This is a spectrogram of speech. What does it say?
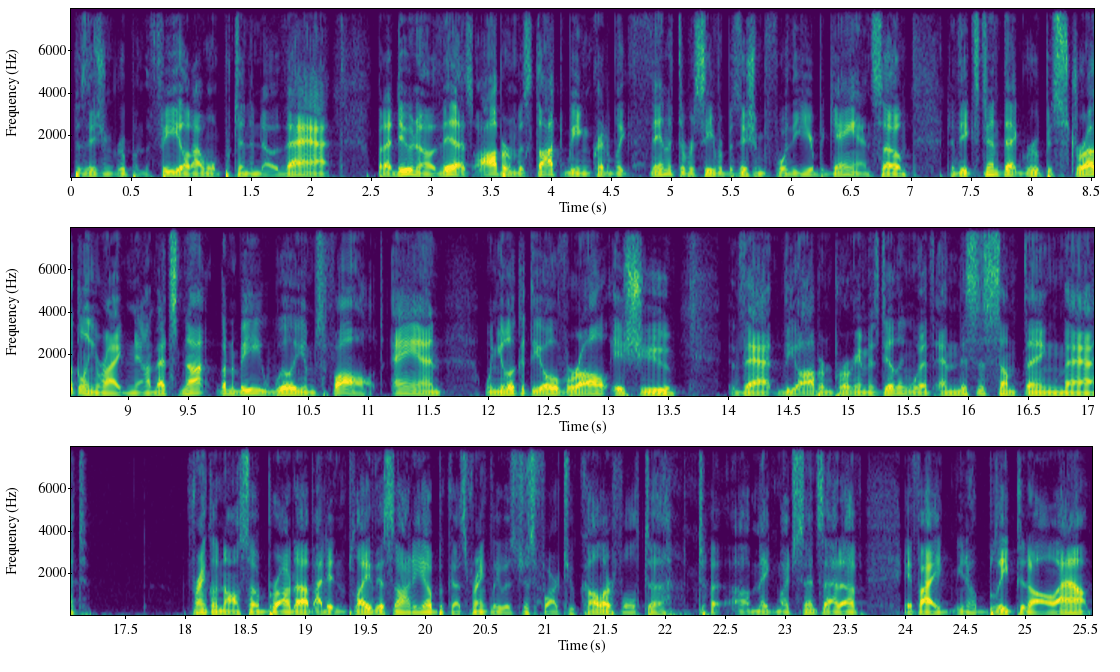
position group on the field. I won't pretend to know that, but I do know this. Auburn was thought to be incredibly thin at the receiver position before the year began. So, to the extent that group is struggling right now, that's not going to be Williams' fault. And when you look at the overall issue that the Auburn program is dealing with, and this is something that Franklin also brought up. I didn't play this audio because, frankly, it was just far too colorful to, to uh, make much sense out of if I, you know, bleeped it all out.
